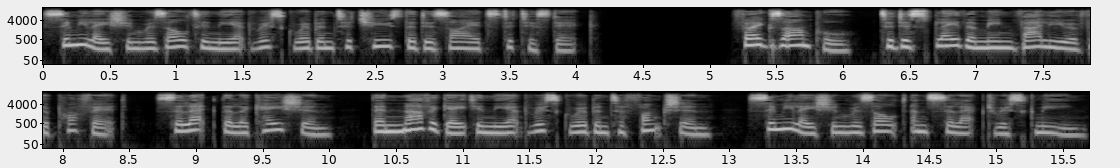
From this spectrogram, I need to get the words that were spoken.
Simulation Result in the At-Risk ribbon to choose the desired statistic. For example, to display the mean value of the profit, select the location, then navigate in the At-Risk ribbon to Function, Simulation Result and select Risk Mean.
